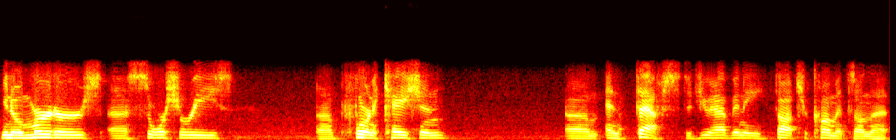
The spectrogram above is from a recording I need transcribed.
you know, murders, uh, sorceries, uh, fornication, um, and thefts. Did you have any thoughts or comments on that?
